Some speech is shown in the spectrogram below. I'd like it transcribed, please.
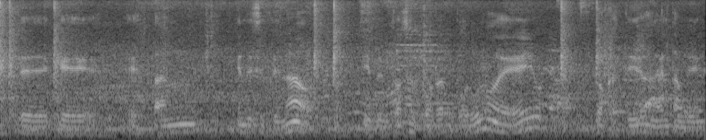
este, que están indisciplinados y entonces por, por, uno de ellos lo castigan a él también.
